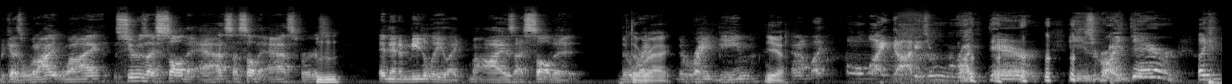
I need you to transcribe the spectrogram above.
because when I when I as soon as I saw the ass, I saw the ass 1st Mhm. and then immediately like my eyes, I saw the the, The right rack. the right beam. Yeah. And I'm like, oh my god, he's right there. he's right there. Like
